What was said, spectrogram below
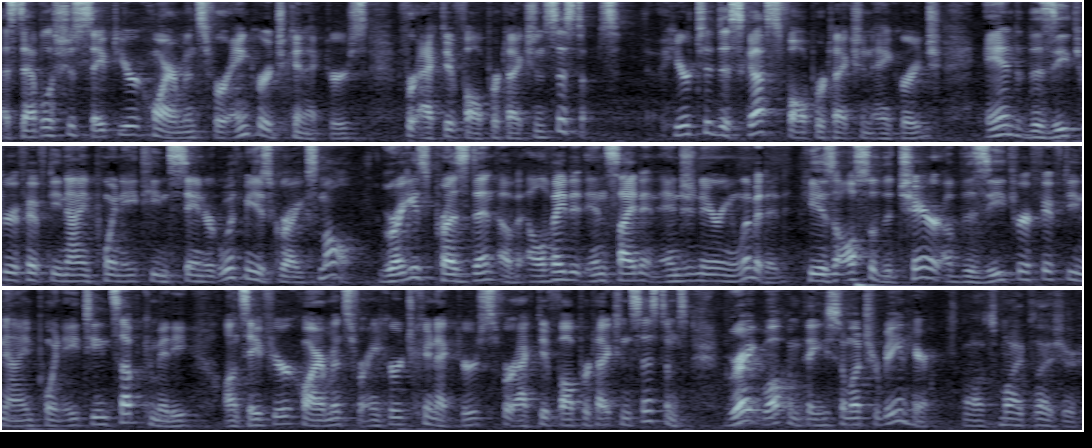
establishes safety requirements for anchorage connectors for active fall protection systems here to discuss fall protection anchorage and the Z359.18 standard with me is Greg Small. Greg is president of Elevated Insight and Engineering Limited. He is also the chair of the Z359.18 subcommittee on safety requirements for anchorage connectors for active fall protection systems. Greg, welcome. Thank you so much for being here. Well, it's my pleasure.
